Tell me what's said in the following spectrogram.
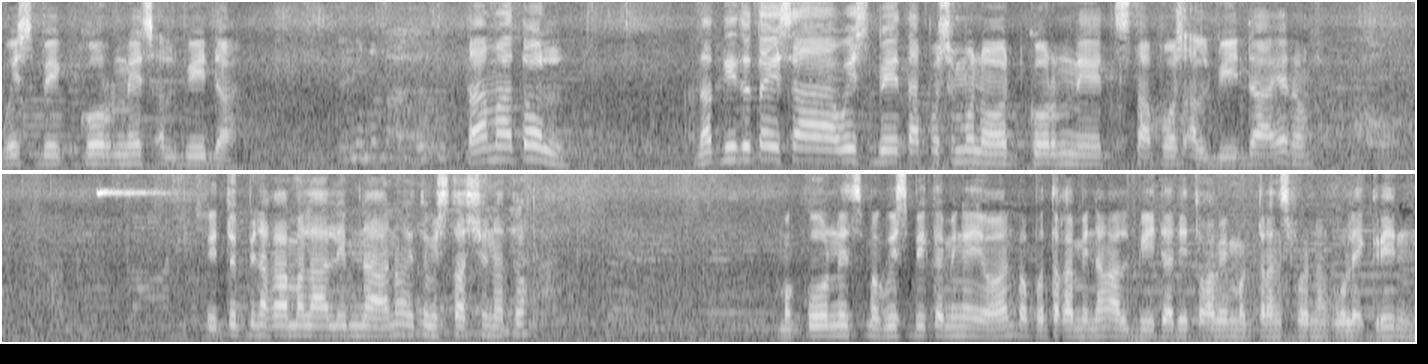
West Bay Cornets Albida. Tama tol. Nat dito tayo sa West Bay tapos sumunod Cornets tapos Albida ayan oh. Ito pinakamalalim na ano itong stasyon na to. Mag Cornets mag West Bay kami ngayon, papunta kami ng Albida dito kami mag-transfer ng kulay green.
